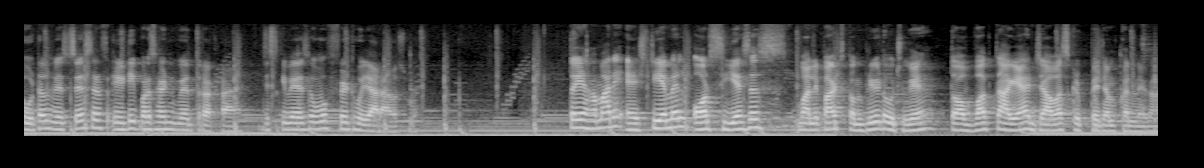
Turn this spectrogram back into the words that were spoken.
टोटल विथ से सिर्फ़ 80 परसेंट विथ रख रहा है, जिसकी वजह से वो फिट हो जा रहा है उसमें। तो ये हमारे HTML और CSS वाले पार्ट्स कंप्लीट हो चुके हैं तो अब वक्त आ गया है जावा पे जंप करने का।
